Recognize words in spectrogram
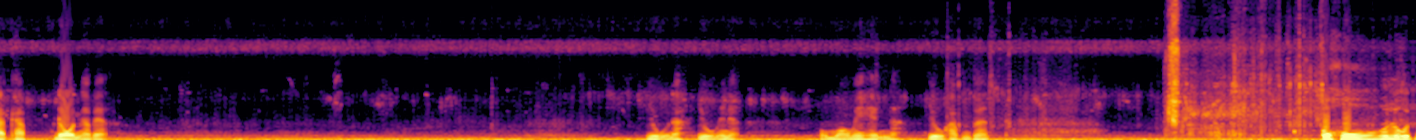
กัดครับ โดนครับเนี่ย อยู่นะ อยู่ไหมเนี่ย ผมมองไม่เห็นนะ อยู่ครับเพื่อนๆโอ้โห หลุด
